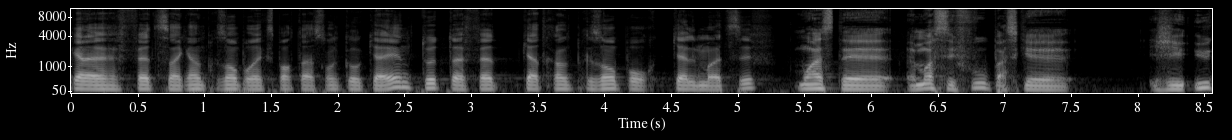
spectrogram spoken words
qu'elle avait fait 5 ans de prison pour exportation de cocaïne. Toi, tu as fait 4 ans de prison pour quel motif? Moi, c'était. euh, Moi, c'est fou parce que j'ai eu.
